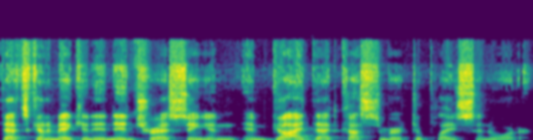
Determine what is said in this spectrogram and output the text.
that's going to make it an interesting and, and guide that customer to place an order.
